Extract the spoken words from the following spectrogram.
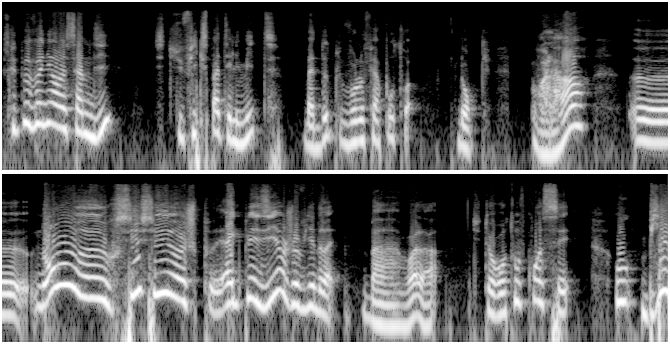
Est-ce que tu peux venir le samedi? Si tu fixes pas tes limites, bah, d'autres vont le faire pour toi. Donc voilà. Euh, non, euh, si si, peux, avec plaisir, je viendrai. Ben voilà, tu te retrouves coincé. Ou bien,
